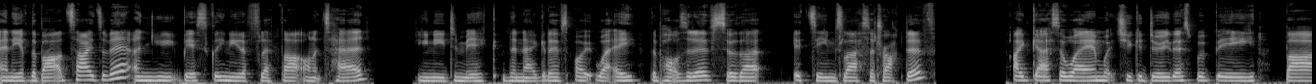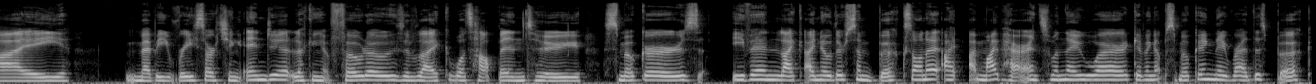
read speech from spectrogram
any of the bad sides of it, and you basically need to flip that on its head you need to make the negatives outweigh the positives so that it seems less attractive. I guess a way in which you could do this would be by maybe researching into it, looking at photos of like what's happened to smokers. Even like I know there's some books on it. I, I my parents when they were giving up smoking, they read this book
